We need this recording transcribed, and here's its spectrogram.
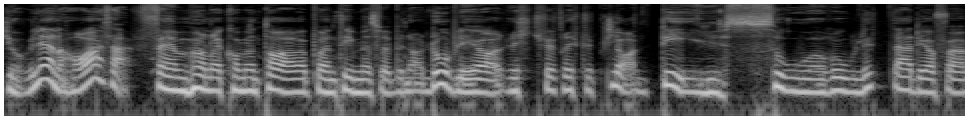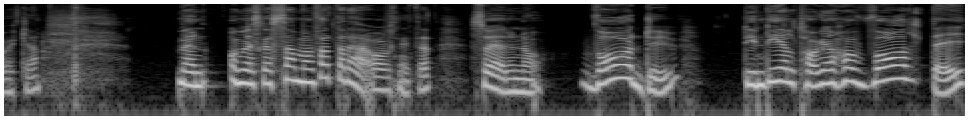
Jag vill gärna ha så 500 kommentarer på en timmes webbinar. Då blir jag riktigt, riktigt glad. Det är ju så roligt. Det hade jag förra veckan. Men om jag ska sammanfatta det här avsnittet så är det nog, var du, din deltagare har valt dig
